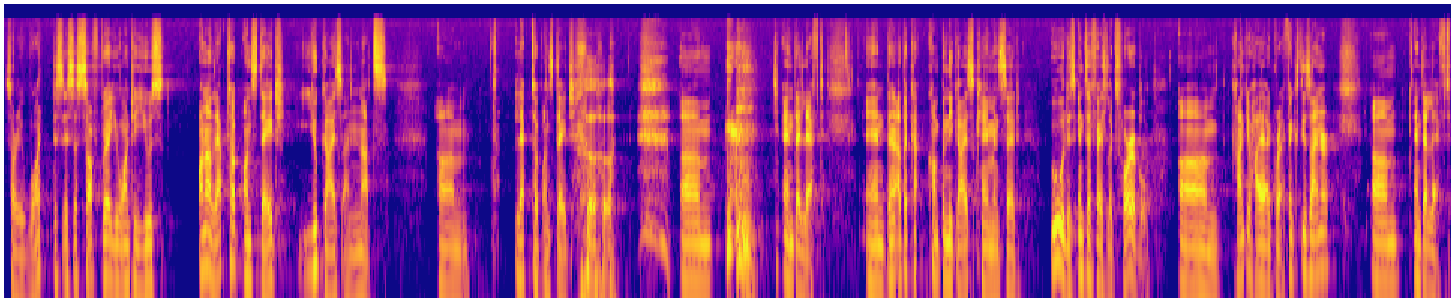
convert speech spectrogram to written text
sorry, what? This is a software you want to use on a laptop on stage? You guys are nuts. Um, laptop on stage. um, and they left. And then other co company guys came and said, ooh, this interface looks horrible. Um, can't you hire a graphics designer? Um, and they left.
